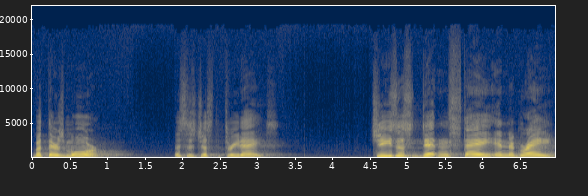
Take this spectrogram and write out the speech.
But there's more. This is just the three days. Jesus didn't stay in the grave.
